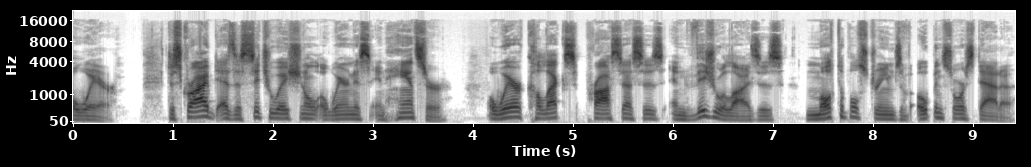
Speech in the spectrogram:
AWARE. Described as a situational awareness enhancer, AWARE collects, processes, and visualizes multiple streams of open source data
